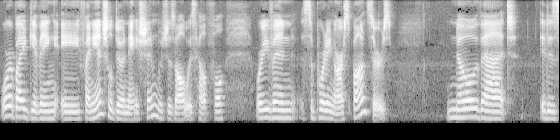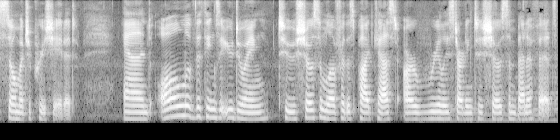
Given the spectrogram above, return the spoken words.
or by giving a financial donation, which is always helpful, or even supporting our sponsors, know that it is so much appreciated. And all of the things that you're doing to show some love for this podcast are really starting to show some benefits.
